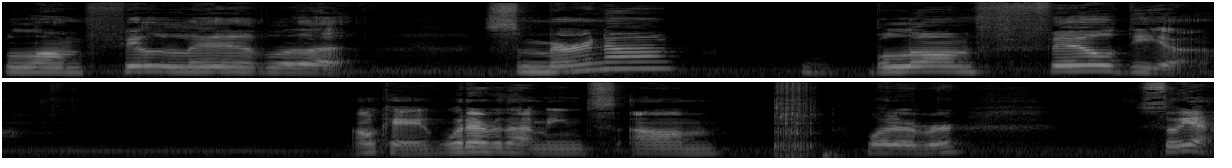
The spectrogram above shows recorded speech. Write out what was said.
Blomphila, Smyrna Blomfildia. Okay, whatever that means. Um, whatever. So yeah,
